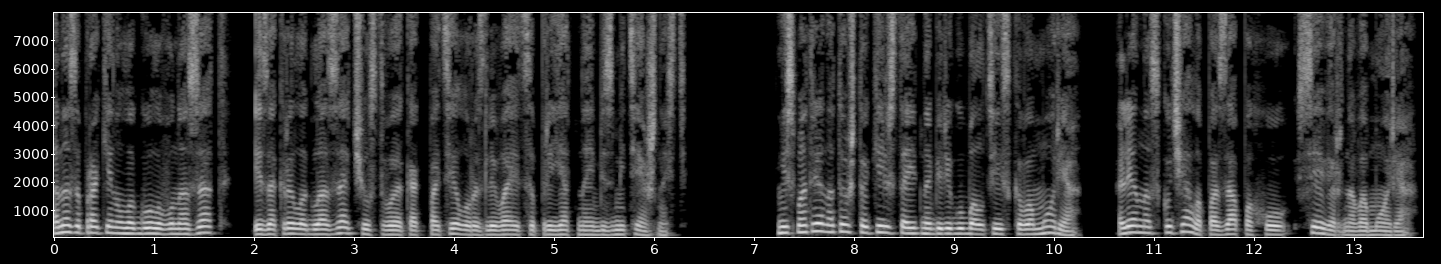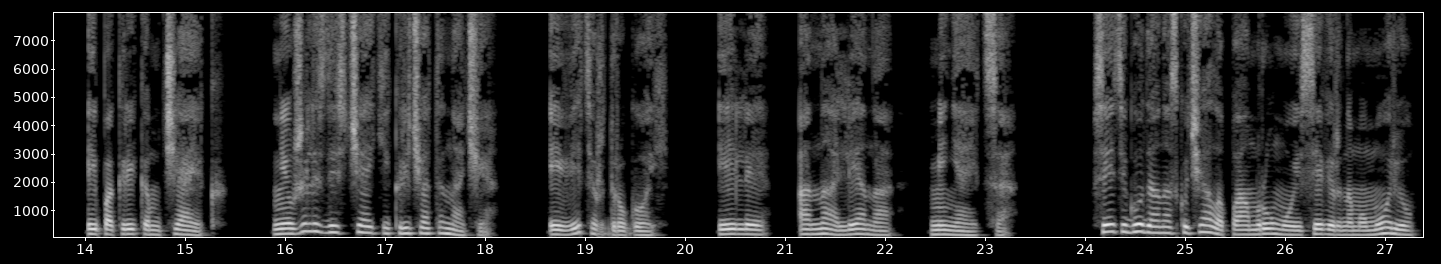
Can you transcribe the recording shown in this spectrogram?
Она запрокинула голову назад и закрыла глаза, чувствуя, как по телу разливается приятная безмятежность. Несмотря на то, что Киль стоит на берегу Балтийского моря, Лена скучала по запаху Северного моря и по крикам чаек. Неужели здесь чайки кричат иначе? И ветер другой? Или она, Лена, меняется? Все эти годы она скучала по Амруму и Северному морю,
